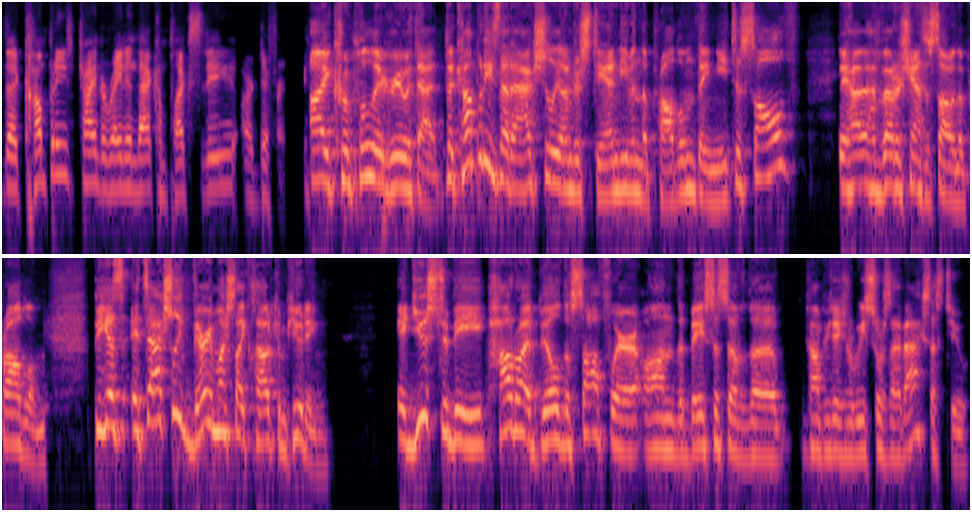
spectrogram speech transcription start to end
the companies trying to rein in that complexity are different. I completely agree with that. The companies that actually understand even the problem they need to solve they have a better chance of solving the problem because it's actually very much like cloud computing it used to be how do i build the software on the basis of the computational resource i have access to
